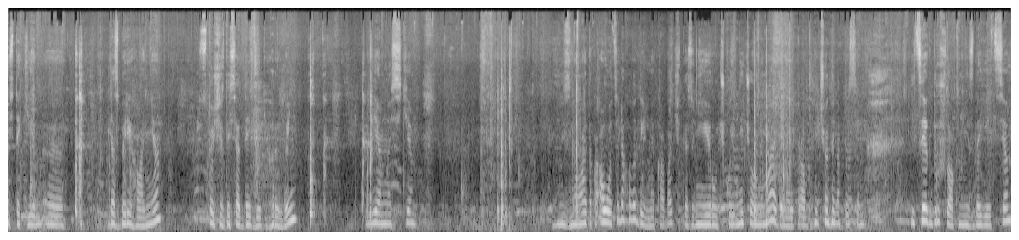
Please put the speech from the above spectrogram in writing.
ось такі е, для зберігання. 169 гривень ємності. Не знаю, така. А о, це для холодильника, бачите, з однією ручкою. Нічого немає до неї, правда, нічого не написано. І це як друшлак, мені здається.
